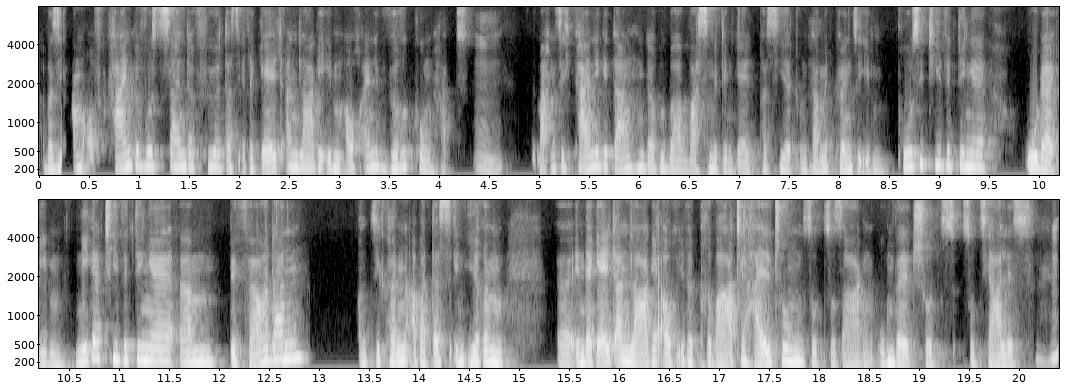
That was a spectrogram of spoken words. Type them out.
Aber sie haben oft kein Bewusstsein dafür, dass ihre Geldanlage eben auch eine Wirkung hat. Mhm. Sie machen sich keine Gedanken darüber, was mit dem Geld passiert. Und damit können sie eben positive Dinge oder eben negative Dinge ähm, befördern. Und sie können aber das in ihrem äh, in der Geldanlage auch ihre private Haltung sozusagen Umweltschutz, soziales mhm.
